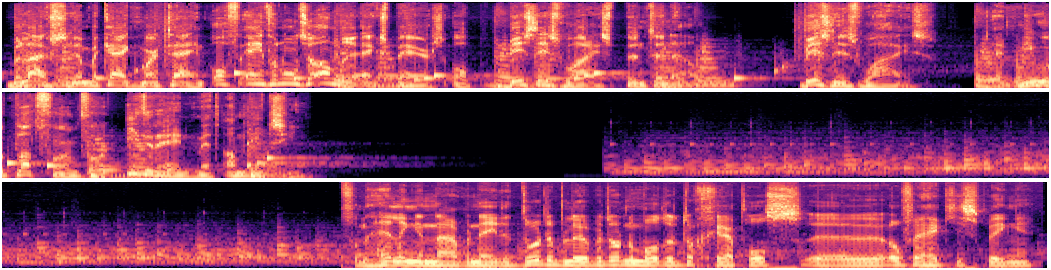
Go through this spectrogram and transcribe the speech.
Beluister en bekijk Martijn of een van onze andere experts op businesswise.nl. Businesswise, het nieuwe platform voor iedereen met ambitie. Van hellingen naar beneden, door de blubber, door de modder, door greppels, uh, over hekjes springen.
